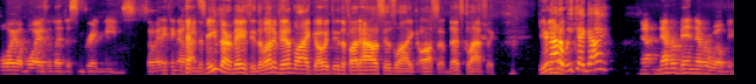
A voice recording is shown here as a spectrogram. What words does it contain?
boy, oh boy, has it led to some great memes. So anything that Yeah, the memes are amazing. The one of him like going through the fun house is like awesome. That's classic. You're not a Weeknd guy? Ne- never been, never will be.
